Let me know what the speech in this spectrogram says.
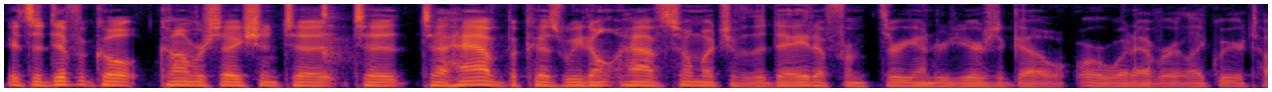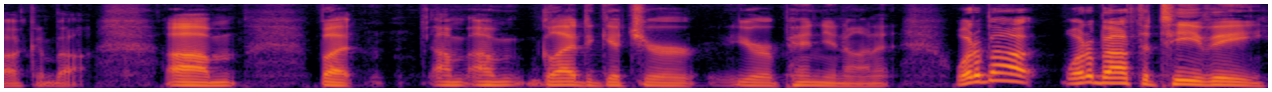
it's a difficult conversation to to to have because we don't have so much of the data from 300 years ago or whatever, like we were talking about. Um, but I'm I'm glad to get your your opinion on it. What about what about the TV?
